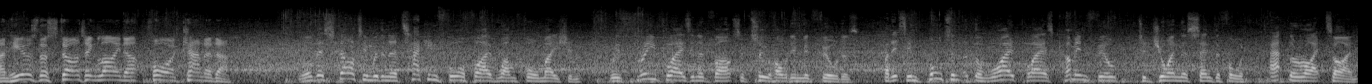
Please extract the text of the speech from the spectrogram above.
And here's the starting lineup for Canada. Well, they're starting with an attacking 4-5-1 formation with three players in advance of two holding midfielders. But it's important that the wide players come in field to join the centre forward at the right time.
